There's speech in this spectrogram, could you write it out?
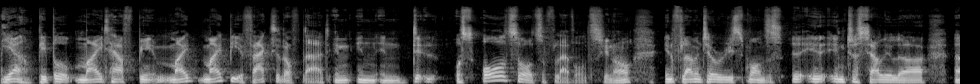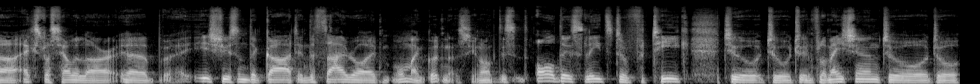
yeah, people might have been might might be affected of that in in in all sorts of levels. You know, inflammatory responses, intracellular, uh, extracellular uh, issues in the gut, in the thyroid. Oh my goodness! You know, this all this leads to fatigue, to to to inflammation, to to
